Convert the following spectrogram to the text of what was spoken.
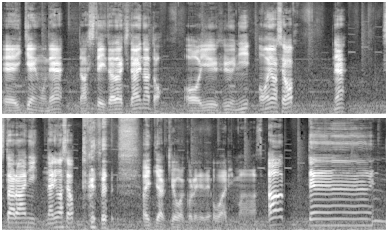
えー、意見をね、出していただきたいなというふうに思いますよ。ね。スタラーになりますよってことで。はい、じゃあ今日はこれで終わります。あってーん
